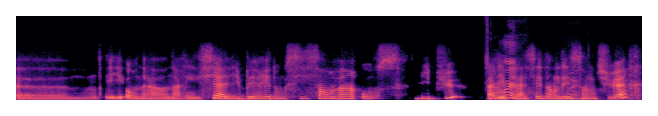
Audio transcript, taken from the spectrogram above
et on a, on a réussi à libérer donc 620 ours lipus, à ah les placer dans des sanctuaires.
